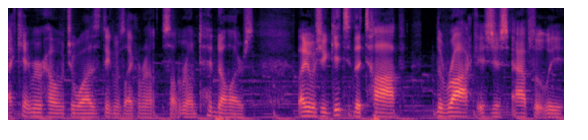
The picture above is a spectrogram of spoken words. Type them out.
I can't remember how much it was. I think it was like around something around ten dollars. But anyways, you get to the top. The rock is just absolutely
